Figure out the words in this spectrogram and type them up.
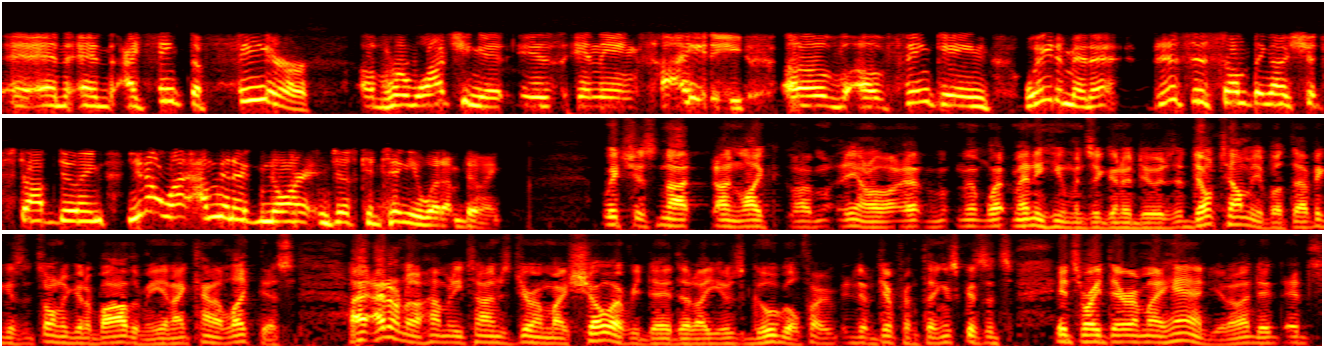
And, and I think the fear of her watching it is in the anxiety of of thinking, wait a minute, this is something I should stop doing. You know what? I'm going to ignore it and just continue what I'm doing which is not unlike um, you know uh, what many humans are going to do. Is don't tell me about that because it's only going to bother me, and I kind of like this. I, I, don't know how many times during my show every day that I use Google for different things because it's it's right there in my hand, you know, and it, it's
